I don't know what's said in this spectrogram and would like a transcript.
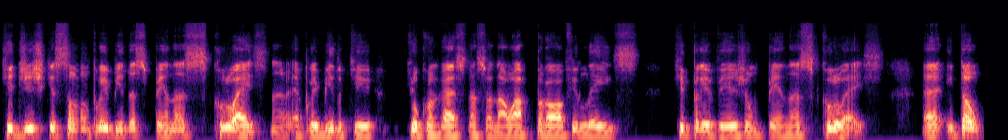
que diz que são proibidas penas cruéis. Né? É proibido que, que o Congresso Nacional aprove leis que prevejam penas cruéis. É, então,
